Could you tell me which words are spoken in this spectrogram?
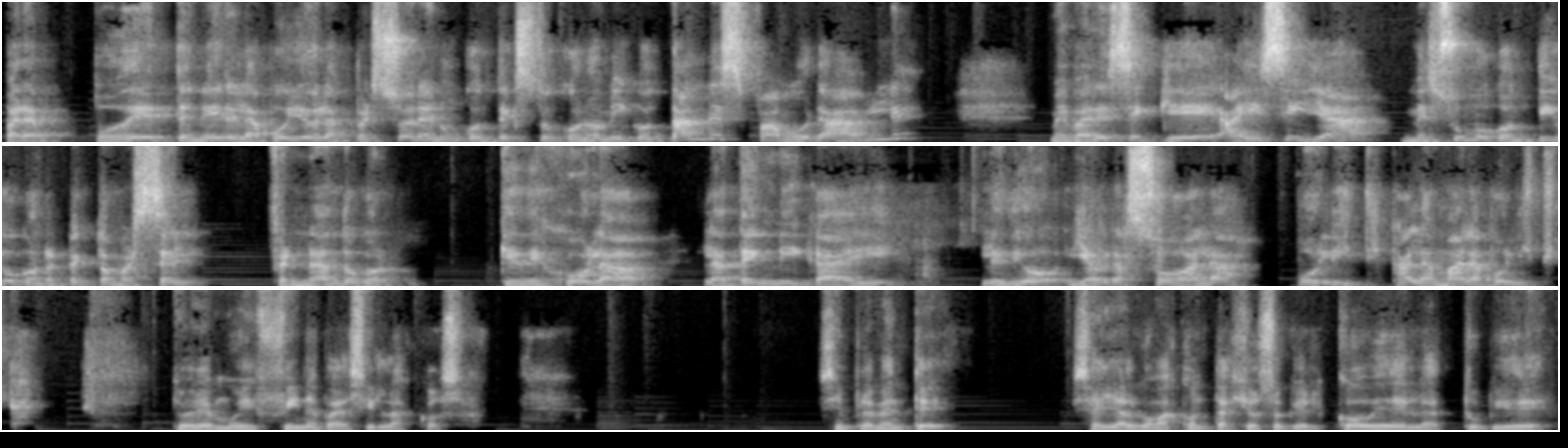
para poder tener el apoyo de las personas en un contexto económico tan desfavorable, me parece que ahí sí ya me sumo contigo con respecto a Marcel Fernando que dejó la, técnica y le dio y abrazó a la política, a la mala política. Tú eres muy fina para decir las cosas. Simplemente, si hay algo más contagioso que el COVID, es la estupidez.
